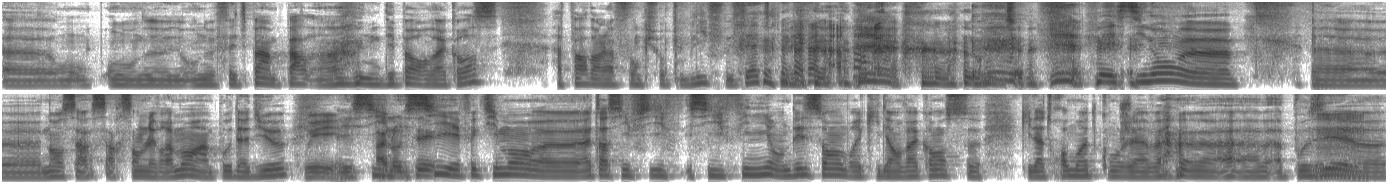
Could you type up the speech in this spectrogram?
on, on, ne, on, ne, fait pas un, par, un, départ en vacances, à part dans la fonction publique peut-être. mais, mais, sinon, non, ça, ça ressemblait vraiment à un pot d'adieu. Oui, et si, si effectivement, attends, si s'il finit en décembre et qu'il est en vacances, qu'il a trois mois de congé à, poser, hmm. euh,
